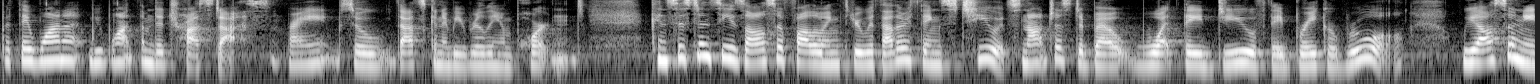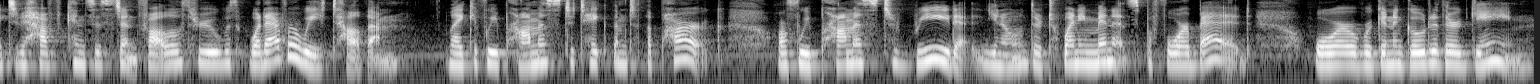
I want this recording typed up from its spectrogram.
but they want to we want them to trust us right? So that's going to be really important. Consistency is also following through with other things too. It's not just about what they do if they break a rule. We also need to have consistent follow through with whatever we tell them. Like if we promise to take them to the park or if we promise to read you know their 20 minutes before bed or we're going to go to their game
